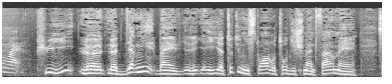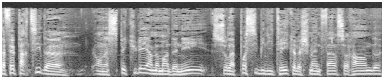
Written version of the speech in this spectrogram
Ouais. Puis, le, le dernier, ben, il y, a- il y a toute une histoire autour du chemin de fer, mais ça fait partie de. On a spéculé à un moment donné sur la possibilité que le chemin de fer se rende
